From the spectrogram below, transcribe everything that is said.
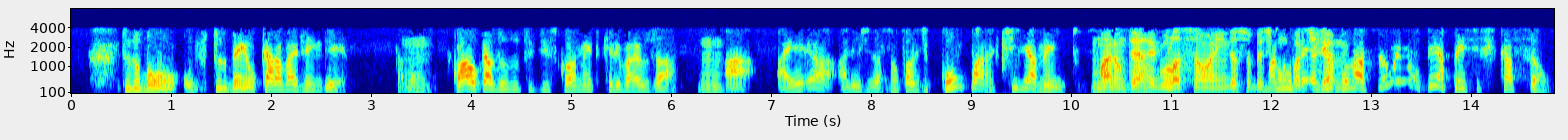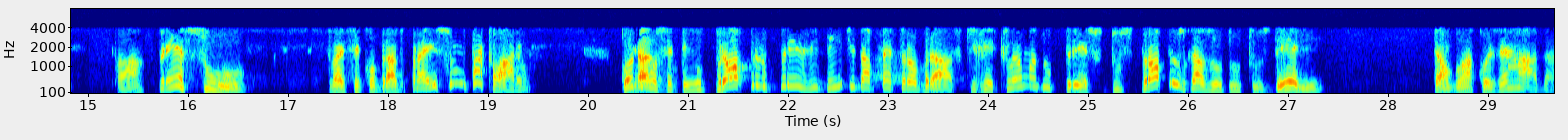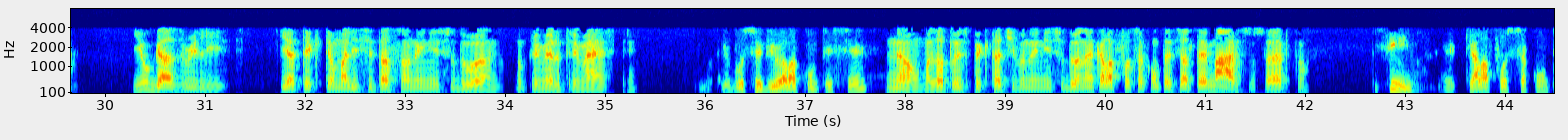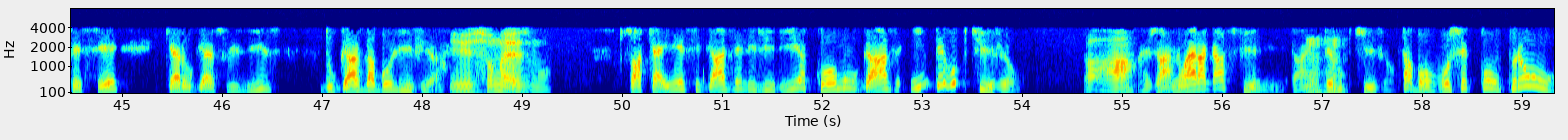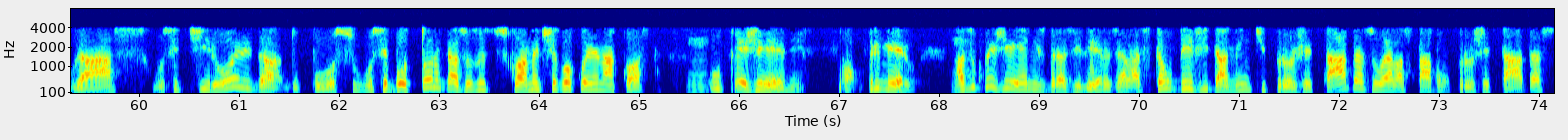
Tudo bom, tudo bem, o cara vai vender. Tá hum. bom. Qual o gasoduto de escoamento que ele vai usar? Hum. A, aí a, a, legislação fala de compartilhamento. Mas não tem a regulação ainda sobre esse Mas compartilhamento. Não tem a regulação e não tem a precificação. Tá? Preço vai ser cobrado para isso não está claro. Quando você tem o próprio presidente da Petrobras que reclama do preço dos próprios gasodutos dele, tem alguma coisa errada. E o gas release? Que ia ter que ter uma licitação no início do ano, no primeiro trimestre. E você viu ela acontecer? Não, mas a tua expectativa no início do ano é que ela fosse acontecer até março, certo? Sim, é que ela fosse acontecer, que era o gas release do gás da Bolívia. Isso mesmo. Só que aí esse gás ele viria como gás interruptível. Ah. Mas já não era gás firme, tá? Uhum. Interruptível. Tá bom, você comprou o gás, você tirou ele da, do poço, você botou no gasoduto de escoamento chegou com ele na costa. Uhum. O PGN. Bom, primeiro, uhum. as UPGNs brasileiras, elas estão devidamente projetadas ou elas estavam projetadas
